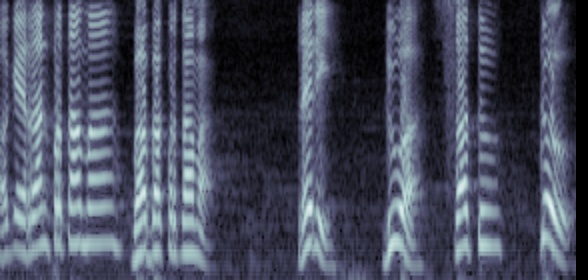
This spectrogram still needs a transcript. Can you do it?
Oke, run pertama, babak pertama. Ready? Dua, satu, go.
